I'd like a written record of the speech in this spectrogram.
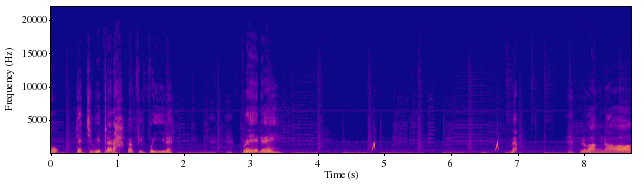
หกเจ็ดชีวิตแล้วนะแบบฟรีๆเลย เปรตเลยแบบระวังน้อง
